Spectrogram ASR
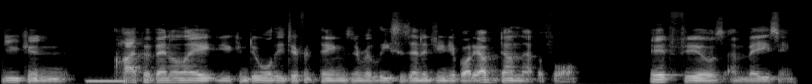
You can hyperventilate, you can do all these different things and releases energy in your body. I've done that before. It feels amazing.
